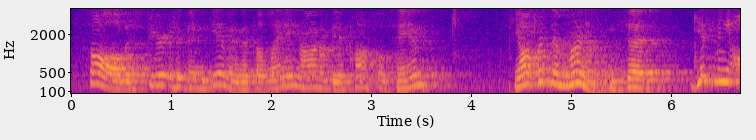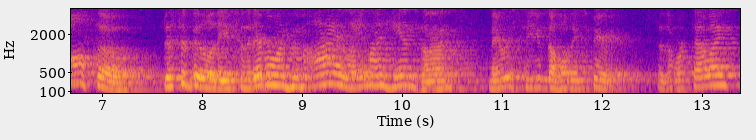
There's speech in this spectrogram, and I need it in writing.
saw the Spirit had been given at the laying on of the apostles' hands, he offered them money and said, Give me also this ability so that everyone whom I lay my hands on may receive the Holy Spirit. Does it work that way?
